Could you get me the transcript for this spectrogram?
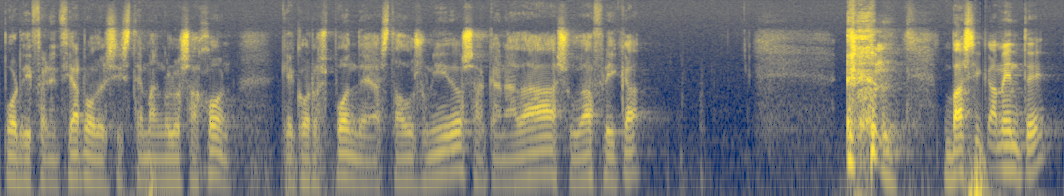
por diferenciarlo del sistema anglosajón, que corresponde a Estados Unidos, a Canadá, a Sudáfrica, básicamente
